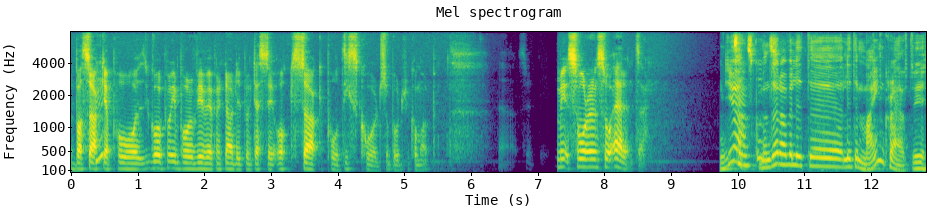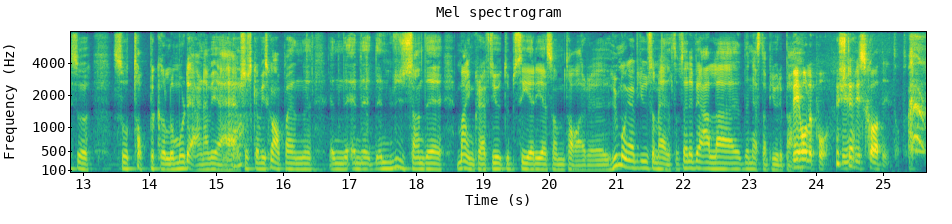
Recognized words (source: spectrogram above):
bara söka på, gå på in på www.nördliv.se och sök på Discord så borde det komma upp. Svårare än så är det inte. Ja, men där har vi lite, lite Minecraft. Vi är så, så topical och moderna vi är här. Så ska vi skapa en, en, en, en lysande Minecraft Youtube-serie som tar eh, hur många views som helst. Och sen är vi alla den nästa Pewdiepie. Vi håller på. Vi, vi ska ditåt.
